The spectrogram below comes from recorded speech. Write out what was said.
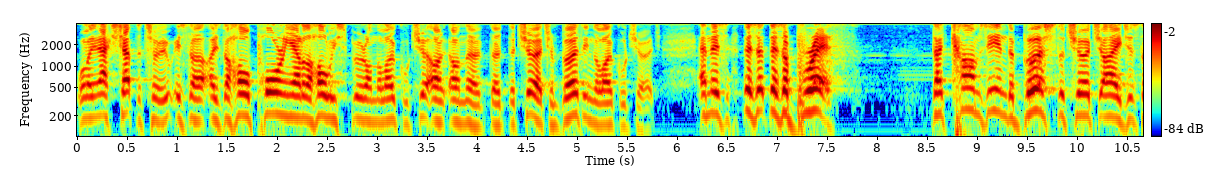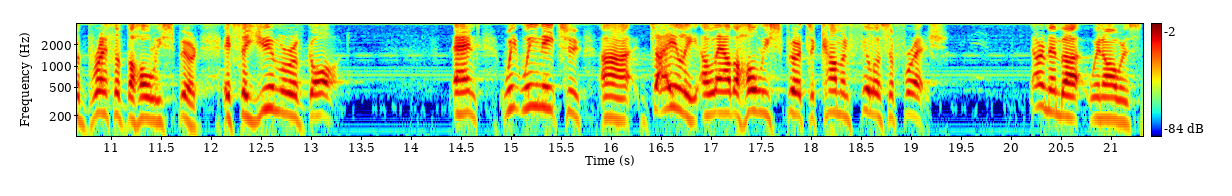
well, in Acts chapter 2 is the, is the whole pouring out of the Holy Spirit on the local church, on, on the, the, the, church and birthing the local church. And there's, there's, a, there's a breath that comes in that bursts the church age. It's the breath of the Holy Spirit, it's the pneuma of God. And we, we need to uh, daily allow the Holy Spirit to come and fill us afresh. I remember when I was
